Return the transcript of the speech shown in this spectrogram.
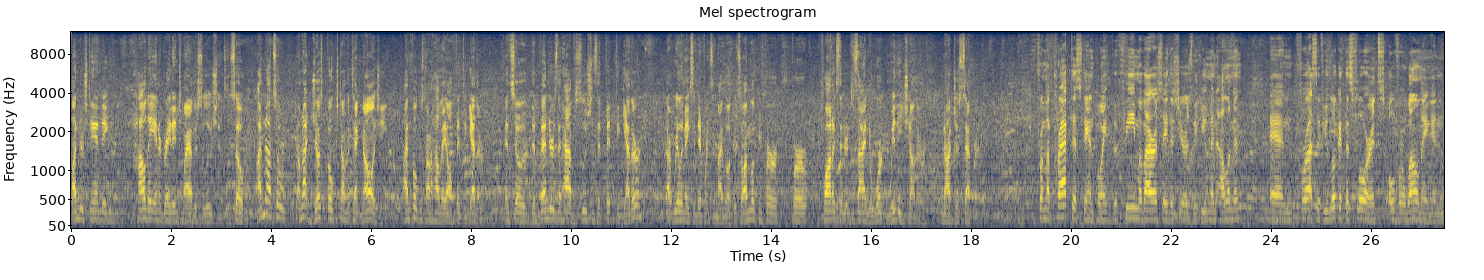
understanding how they integrate into my other solutions. And so I'm not so, I'm not just focused on the technology, I'm focused on how they all fit together. And so the vendors that have solutions that fit together, that really makes a difference in my book. And so I'm looking for, for products that are designed to work with each other, not just separate. From a practice standpoint, the theme of RSA this year is the human element. And for us, if you look at this floor, it's overwhelming. And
